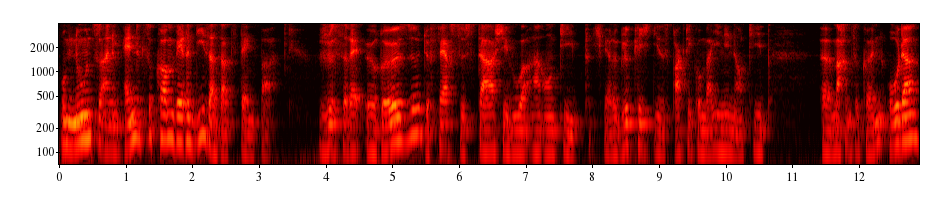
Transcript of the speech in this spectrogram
Um nun zu einem Ende zu kommen, wäre dieser Satz denkbar. Je serais heureuse de faire ce stage chez vous à Antibes. Ich wäre glücklich, dieses Praktikum bei Ihnen in Antibes äh, machen zu können. Oder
